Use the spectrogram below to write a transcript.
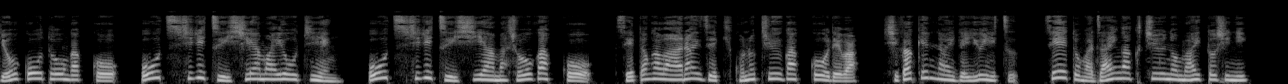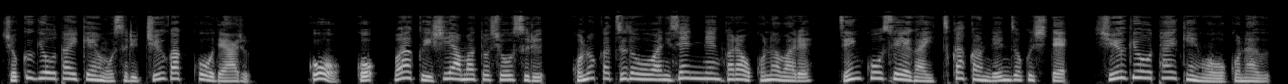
良高等学校、大津市立石山幼稚園、大津市立石山小学校、瀬田川荒井関この中学校では、滋賀県内で唯一、生徒が在学中の毎年に、職業体験をする中学校である。5、5、ワーク石山と称する、この活動は2000年から行われ、全校生が5日間連続して就業体験を行う。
